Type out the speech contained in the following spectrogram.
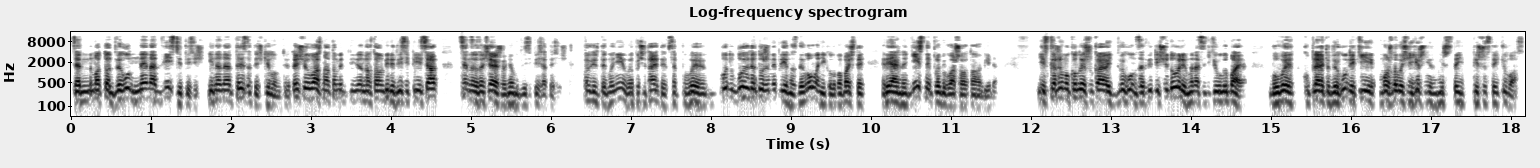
Це мотодвигун не на 200 тисяч і не на 300 тисяч кілометрів. Те, що у вас на автомобілі, на автомобілі 250, це не означає, що в ньому 250 тисяч. Повірте мені, ви почитаєте, це ви будете дуже неприємно здивовані, коли побачите реально дійсний пробіг вашого автомобіля. І скажімо, коли шукають двигун за 2000 доларів, мене це тільки улибає. Бо ви купляєте двигун, який, можливо, ще гірший, ніж стоїть, ті, що стоїть у вас.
